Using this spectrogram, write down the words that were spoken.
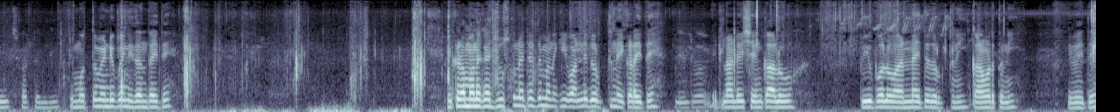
నీచ్ పట్టింది. ఇది మొత్తం ఎండిపోయింది ఇదంతా అయితే. ఇక్కడ మనకి చూసుకున్నట్టయితే మనకి ఇవన్నీ దొరుకుతున్నాయి ఇక్కడైతే. ఇట్లాంటివి శంఖాలు పీపలు అన్నీ అయితే దొరుకుతున్నాయి కనబడుతున్నాయి. ఇవైతే.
